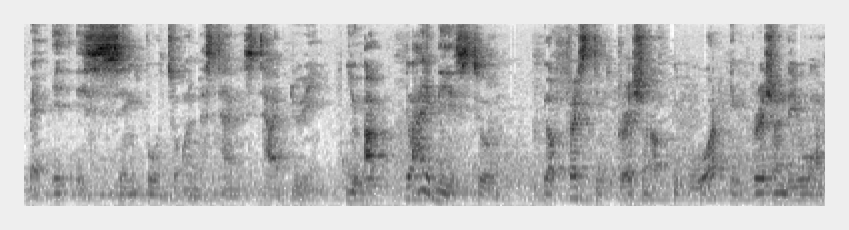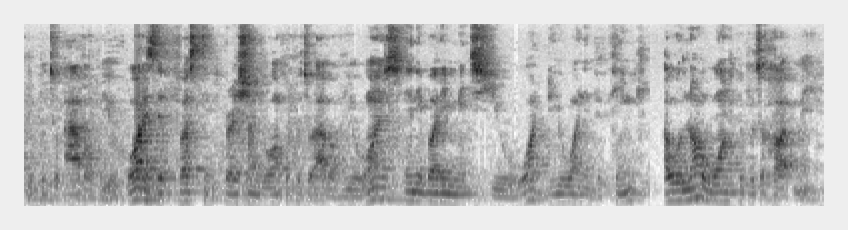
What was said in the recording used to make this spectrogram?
but it is simple to understand and start doing. You apply this to your first impression of people what impression do you want people to have of you what is the first impression you want people to have of you once anybody meets you what do you want them to think i would not want people to hurt me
